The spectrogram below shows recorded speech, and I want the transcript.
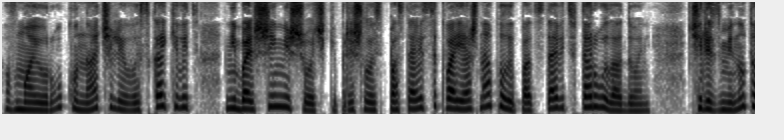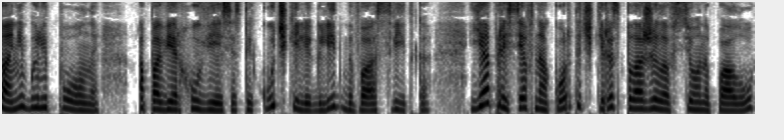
В мою руку начали выскакивать небольшие мешочки. Пришлось поставить саквояж на пол и подставить вторую ладонь. Через минуту они были полны, а поверх увесистой кучки легли два свитка. Я, присев на корточки, расположила все на полу,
